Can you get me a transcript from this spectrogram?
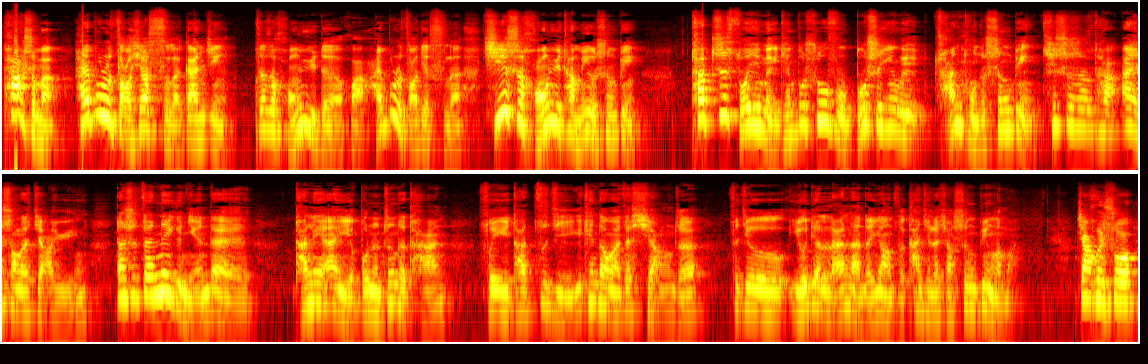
怕什么？还不如早些死了干净。”这是红玉的话，还不如早点死了。其实红玉她没有生病，她之所以每天不舒服，不是因为传统的生病，其实是她爱上了贾云。但是在那个年代，谈恋爱也不能真的谈，所以她自己一天到晚在想着，这就有点懒懒的样子，看起来像生病了嘛。佳慧说：“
